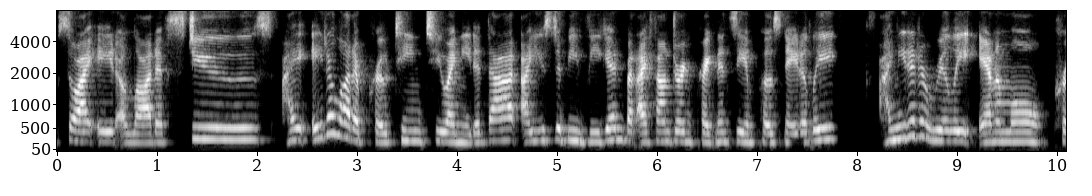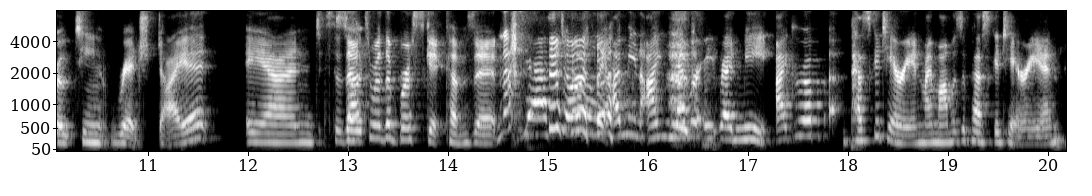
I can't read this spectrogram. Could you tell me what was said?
So I ate a lot of stews. I ate a lot of protein too. I needed that. I used to be vegan, but I found during pregnancy and postnatally I needed a really animal protein rich diet. And so, so that's where the brisket comes in. yes, totally. I mean, I never ate red meat. I grew up pescatarian. My mom was a pescatarian.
